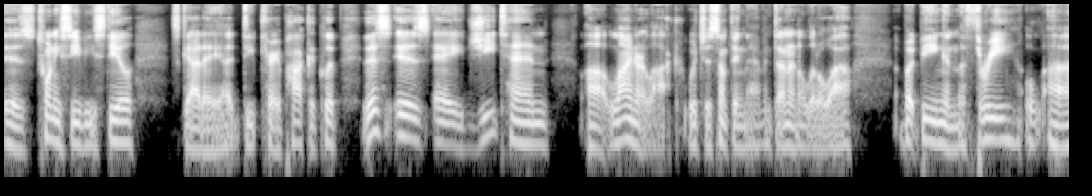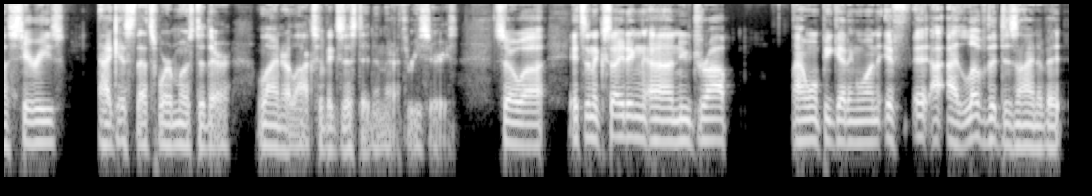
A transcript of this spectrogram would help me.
is 20 CV steel. It's got a, a deep carry pocket clip. This is a G10 uh, liner lock, which is something they haven't done in a little while. But being in the three uh, series, I guess that's where most of their liner locks have existed in their three series. So uh, it's an exciting uh, new drop. I won't be getting one. If it, I love the design of it,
